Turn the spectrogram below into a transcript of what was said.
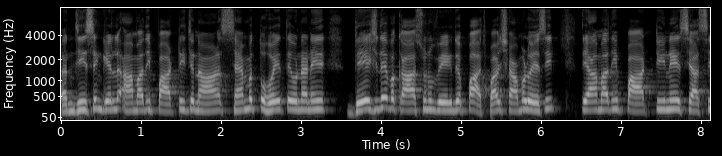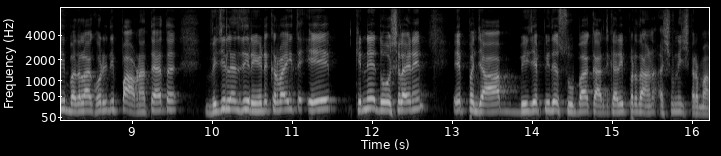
ਰਣਜੀਤ ਸਿੰਘ ਗਿੱਲ ਆਮ ਆਦਮੀ ਪਾਰਟੀ 'ਚ ਨਾਲ ਸਹਿਮਤ ਹੋਏ ਤੇ ਉਹਨਾਂ ਨੇ ਦੇਸ਼ ਦੇ ਵਿਕਾਸ ਨੂੰ ਵੇਖਦੇ ਹੋਏ ਭਾਜਪਾ 'ਚ ਸ਼ਾਮਲ ਹੋਏ ਸੀ ਤੇ ਆਮ ਆਦਮੀ ਪਾਰਟੀ ਨੇ ਸਿਆਸੀ ਬਦਲਾਖੋਰੀ ਦੀ ਭਾਵਨਾ ਤਹਿਤ ਵਿਜੀਲੈਂਸ ਦੀ ਰੇਡ ਕਰਵਾਈ ਤੇ ਇਹ ਕਿੰਨੇ ਦੋਸ਼ ਲਾਏ ਨੇ? ਇਹ ਪੰਜਾਬ ਬੀਜੇਪੀ ਦੇ ਸੂਬਾ ਕਾਰਜਕਾਰੀ ਪ੍ਰਧਾਨ ਅਸ਼ਵਨੀ ਸ਼ਰਮਾ।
